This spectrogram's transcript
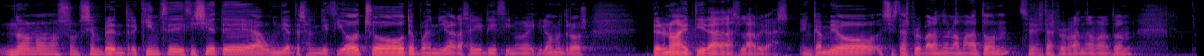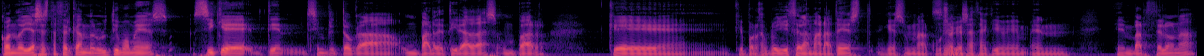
no, no, no, son siempre entre 15 y 17, algún día te salen 18, te pueden llegar a salir 19 kilómetros, pero no hay tiradas largas. En cambio, si estás preparando una maratón, Sí. si estás preparando una maratón, cuando ya se está acercando el último mes, sí que siempre toca un par de tiradas, un par, que, que, por ejemplo yo hice la Maratest, que es una cursa Sí. que se hace aquí en, en- en Barcelona,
